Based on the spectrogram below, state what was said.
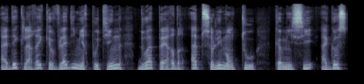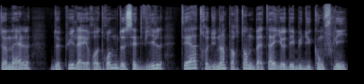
a déclaré que Vladimir Poutine doit perdre absolument tout, comme ici à Gostomel, depuis l'aérodrome de cette ville, théâtre d'une importante bataille au début du conflit.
